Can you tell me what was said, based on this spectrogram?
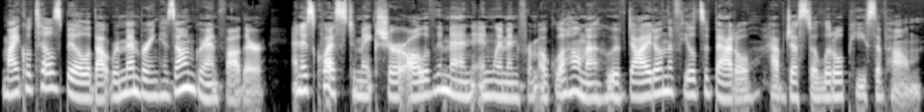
Michael tells Bill about remembering his own grandfather and his quest to make sure all of the men and women from Oklahoma who have died on the fields of battle have just a little piece of home.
